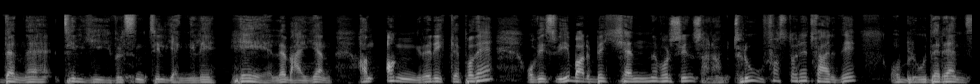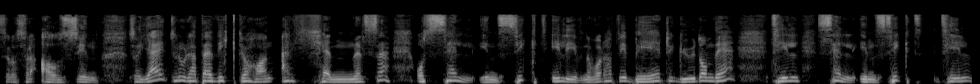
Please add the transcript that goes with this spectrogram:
denne tilgivelsen tilgjengelig hele veien. Han angrer ikke på det, og hvis vi bare bekjenner vår synd, så er han trofast og rettferdig, og blodet renser oss fra all synd. Så jeg tror at det er viktig å ha en erkjennelse og selvinnsikt i livene våre, at vi ber til Gud om det, til selvinnsikt, til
